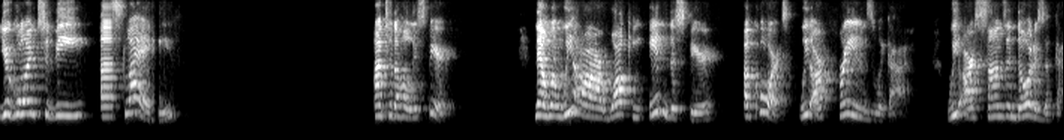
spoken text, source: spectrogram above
you're going to be a slave unto the Holy Spirit. Now, when we are walking in the Spirit, of course, we are friends with God. We are sons and daughters of God.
